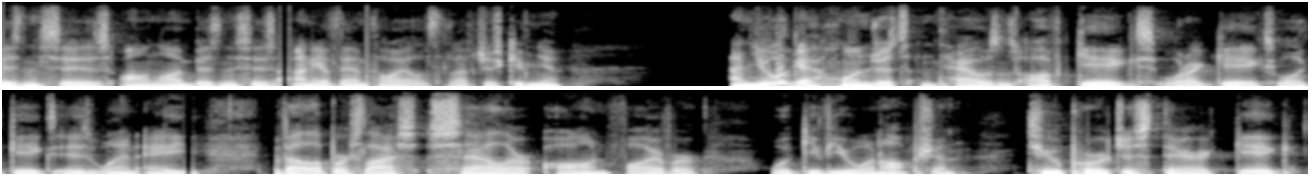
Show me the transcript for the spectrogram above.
businesses, online businesses, any of them titles that I've just given you. And you will get hundreds and thousands of gigs. What are gigs? Well, gigs is when a developer slash seller on Fiverr will give you an option to purchase their gig.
